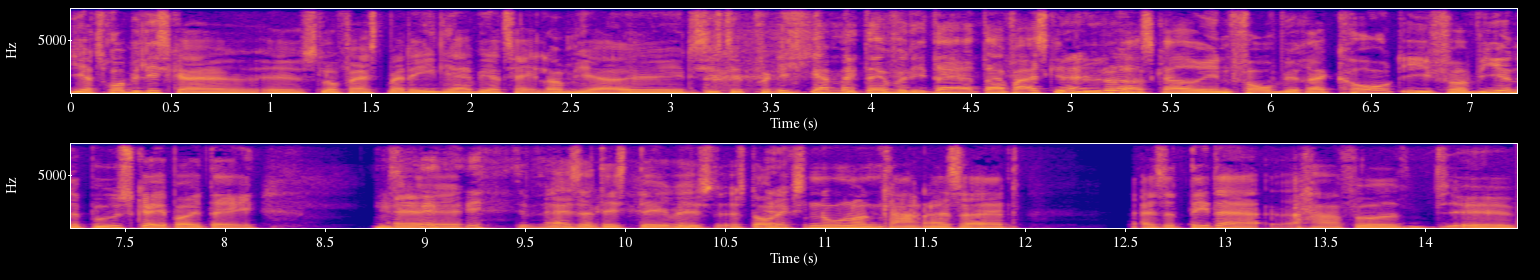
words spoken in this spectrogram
jeg tror, vi lige skal øh, slå fast, hvad det egentlig er, vi har talt om her øh, i det sidste. Fordi, jamen, det er, fordi der, der er faktisk en ja, lytter, der har skrevet ind, får vi rekord i forvirrende budskaber i dag? øh, det altså, det, det, står det ikke sådan nogenlunde klart, altså, at altså, det, der har fået øh,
